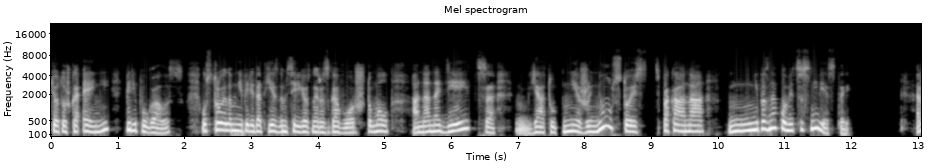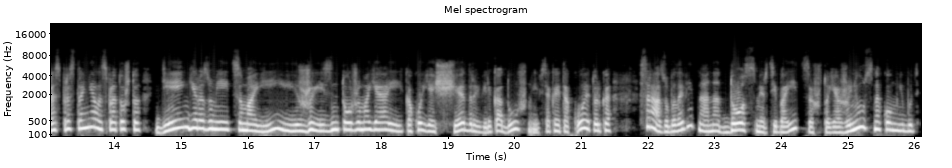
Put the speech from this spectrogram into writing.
Тетушка Энни перепугалась, устроила мне перед отъездом серьезный разговор, что, мол, она надеется, я тут не женюсь, то есть пока она не познакомиться с невестой. Распространялось про то, что деньги, разумеется, мои, и жизнь тоже моя, и какой я щедрый, великодушный, и всякое такое, только сразу было видно, она до смерти боится, что я женюсь на ком-нибудь,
